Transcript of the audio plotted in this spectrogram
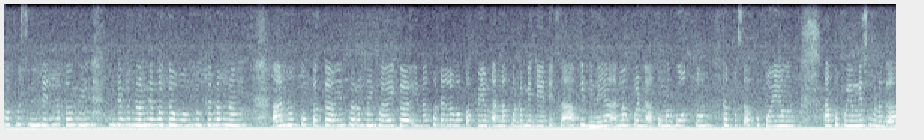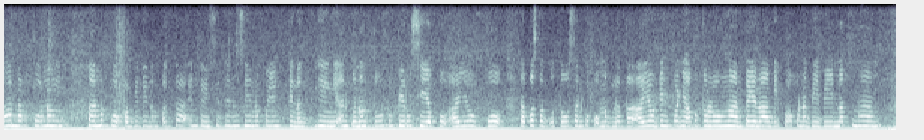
Tapos hindi niya kami, hindi man lang niya magawang maghanap ng ano po pagkain para may maikain ako. Dalawa pa po yung anak ko dumididi sa akin. Hinayaan lang po niya ako magutom. Tapos ako po yung, ako po yung mismo naghahanap po ng ano po, pambili ng pagkain. Kaya si sino, sino po yung pinaghingian ko ng tulong. Pero siya po ayaw po. Tapos pag utusan ko po maglaba, ayaw din po niya ako tulungan. Kaya lagi po ako nabibinat, ma'am.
